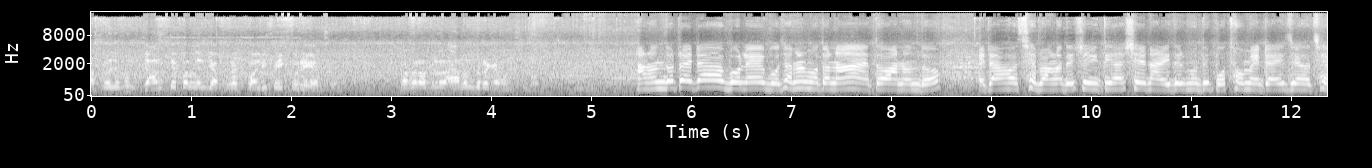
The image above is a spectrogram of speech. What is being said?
আপনারা যখন জানতে পারলেন যে আপনারা কোয়ালিফাই করে গেছেন, তখন আপনার আনন্দটা কেমন ছিল? আনন্দটা এটা বলে বোঝানোর মতো না, এত আনন্দ। এটা হচ্ছে বাংলাদেশের ইতিহাসে নারীদের মধ্যে প্রথম এটাই যে হচ্ছে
